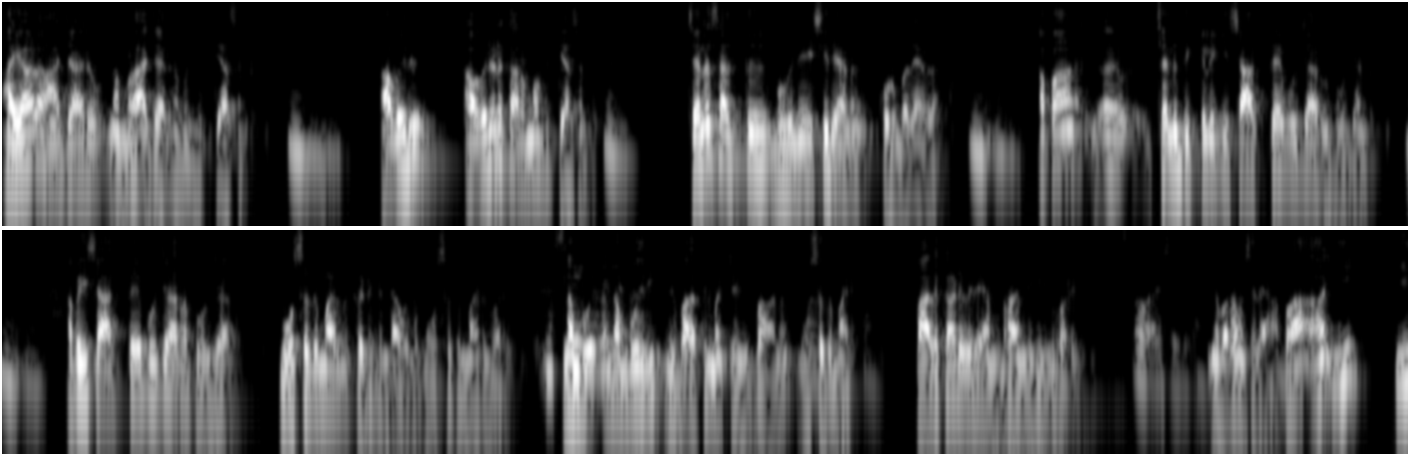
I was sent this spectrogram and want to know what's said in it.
അയാൾ ആചാരവും നമ്മളെ ആചാരവും തമ്മിൽ വ്യത്യാസമുണ്ട്. അവർ അവരുടെ കർമ്മം വ്യത്യാസമുണ്ട്. ചില സ്ഥലത്ത് ഭുവനേശ്വരിയാണ് കുടുംബദേവത. അപ്പം ആ ചില ദിക്കിലേക്ക് ശാക്തേ പൂജ പറഞ്ഞ പൂജ ഉണ്ട്. അപ്പോൾ ഈ ശാക്തേ പൂജ പറഞ്ഞ പൂജ മൂസതുമാരെന്ന് കേട്ടിട്ടുണ്ടാവുമല്ലോ മൂസതുമാരെന്ന് പറയും. നമ്പൂ നമ്പൂതിരി വിഭാഗത്തിൽ മറ്റൊരു വിഭാഗമാണ് മൂസതുമാർ പാലക്കാട് വരെ അമ്പ്രാന്തിരി എന്ന് പറയും. ഞാൻ പറഞ്ഞ മനസ്സിലായി. അപ്പോൾ ആ ഈ ഈ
